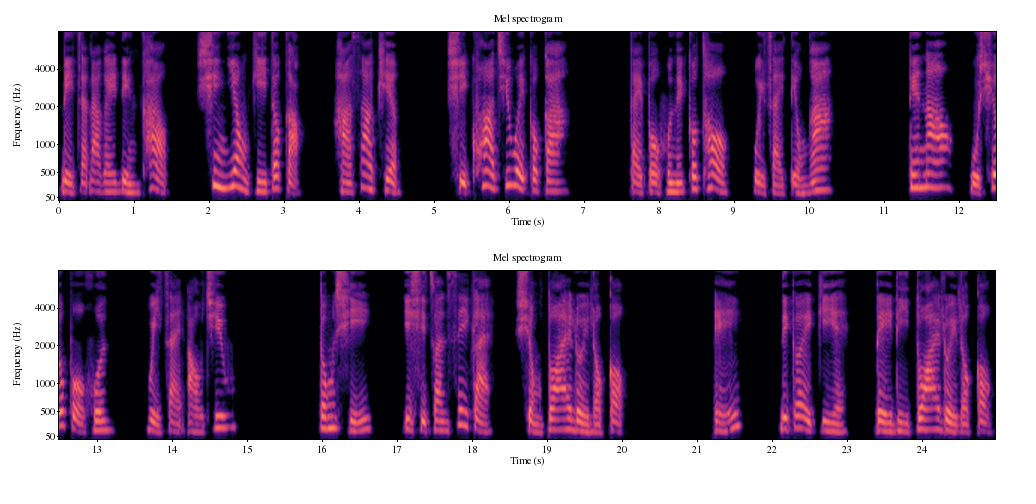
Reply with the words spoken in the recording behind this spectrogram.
二十六个人口信仰基督教。哈萨克是跨洲的国家，大部分的国土位在中亚，然后有小部分位在欧洲。同时，伊是全世界上大的内陆国。诶，你个会记诶？第二大诶内陆国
